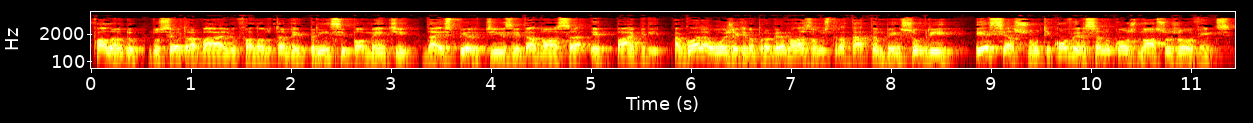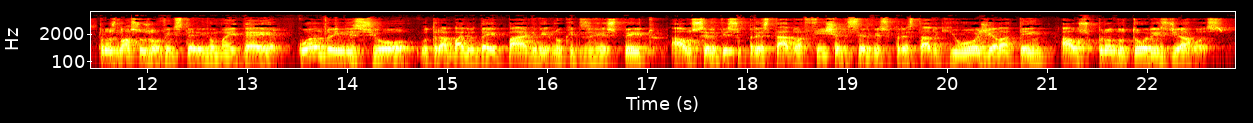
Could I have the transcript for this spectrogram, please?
Falando do seu trabalho, falando também principalmente da expertise da nossa EPAGRE. Agora, hoje aqui no programa, nós vamos tratar também sobre esse assunto e conversando com os nossos ouvintes. Para os nossos ouvintes terem uma ideia, quando iniciou o trabalho da EPAGRE no que diz respeito ao serviço prestado, a ficha de serviço prestado que hoje ela tem aos produtores de arroz?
